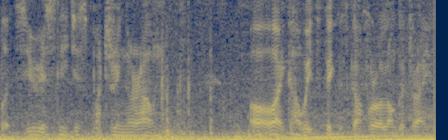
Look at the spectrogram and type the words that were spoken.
But seriously, just puttering around. Oh, I can't wait to take this car for a longer drive.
